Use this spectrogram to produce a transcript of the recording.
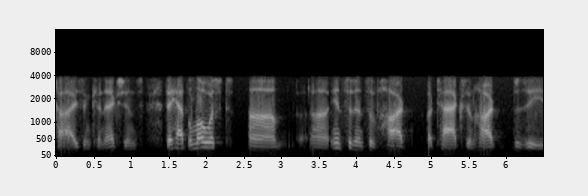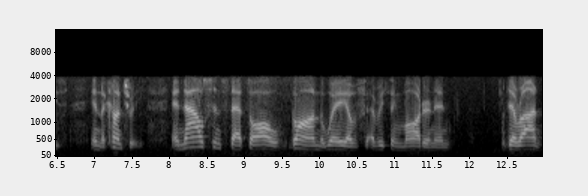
ties and connections. They had the lowest um, uh, incidence of heart attacks and heart disease in the country. And now, since that's all gone the way of everything modern, and there aren't,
